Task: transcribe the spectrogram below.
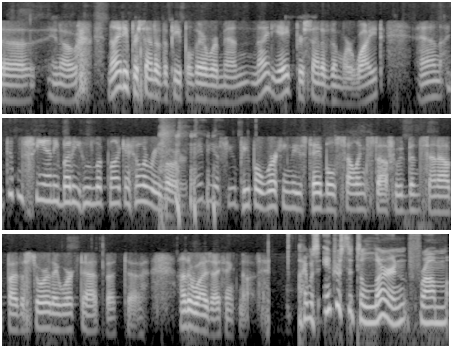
uh, you know, ninety percent of the people there were men. Ninety-eight percent of them were white, and I didn't see anybody who looked like a Hillary voter. Maybe a few people working these tables selling stuff who'd been sent out by the store they worked at, but uh, otherwise, I think not. I was interested to learn from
